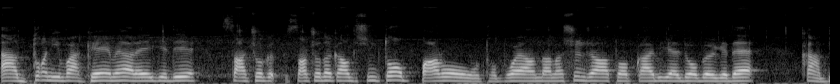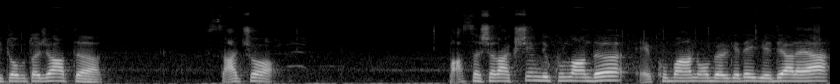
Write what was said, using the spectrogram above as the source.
Anthony Vakayeme araya girdi. Sancho, Sancho'da kaldı şimdi top. Baro topu ayağından aşınca top kaybı geldi o bölgede. Kampi topu taca attı. Sancho paslaşarak şimdi kullandı. Ekuban o bölgede girdi araya.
